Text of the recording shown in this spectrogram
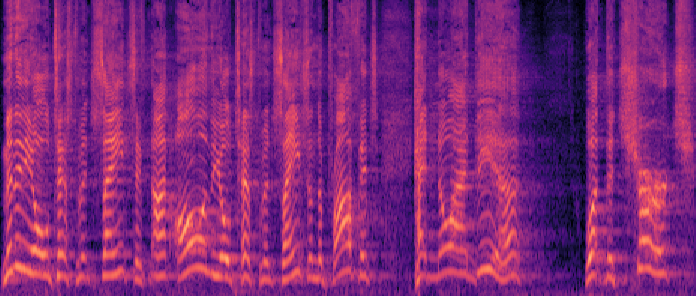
Many of the Old Testament saints, if not all of the Old Testament saints and the prophets, had no idea what the church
